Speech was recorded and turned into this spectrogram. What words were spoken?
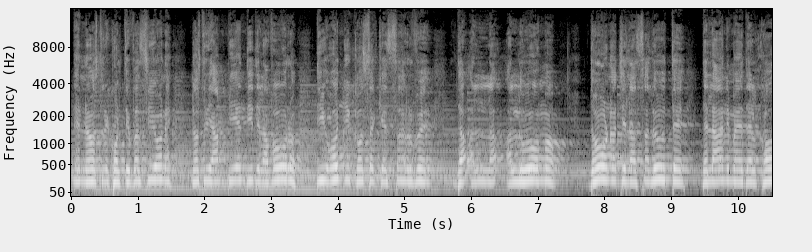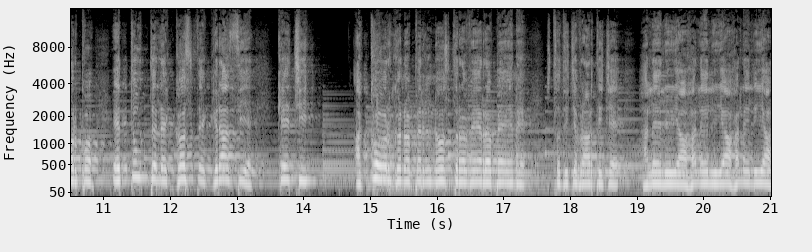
le nostre coltivazioni, i nostri ambienti di lavoro, di ogni cosa che serve all'uomo. Donaci la salute dell'anima e del corpo e tutte le cose grazie che ci accorgono per il nostro vero bene. സ്തുതിച്ച് പ്രാർത്ഥിച്ച്. ഹലേലുയ ഹലേലുയ ഹലേലുയ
